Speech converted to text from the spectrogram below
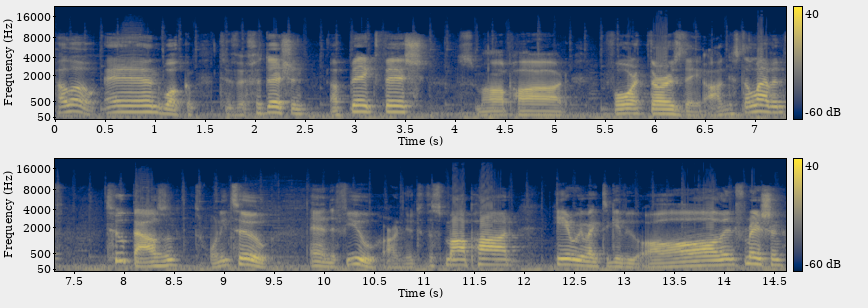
Hello and welcome to this edition of Big Fish Small Pod for Thursday, August 11th, 2022. And if you are new to the Small Pod, here we like to give you all the information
